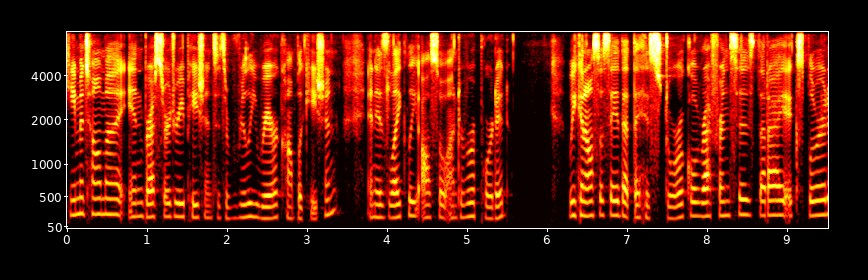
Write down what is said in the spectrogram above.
Hematoma in breast surgery patients is a really rare complication and is likely also underreported. We can also say that the historical references that I explored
